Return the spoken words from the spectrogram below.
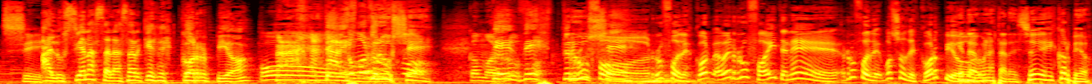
Sí. A Luciana Salazar, que es de Escorpio. Oh. te como destruye. Como te Rufo. destruye. Rufo, Rufo de Scorpio. A ver, Rufo, ahí tenés. Rufo, de, ¿vos sos de Scorpio? ¿Qué tal? Buenas tardes. Soy de Scorpio.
